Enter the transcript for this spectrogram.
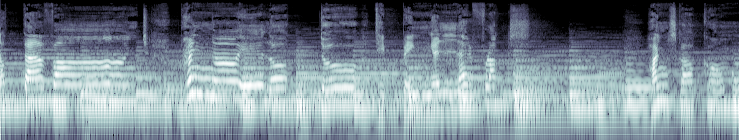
at jeg vant tipping eller flaks. Han skal komme.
